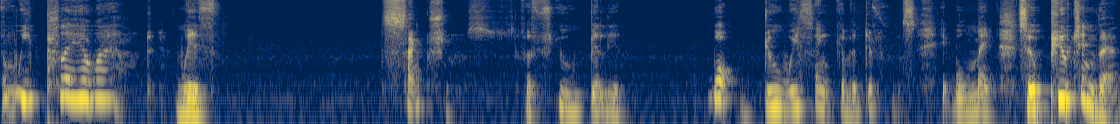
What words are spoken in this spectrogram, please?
And we play around with sanctions of a few billion. What do we think of a difference it will make? So Putin then,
